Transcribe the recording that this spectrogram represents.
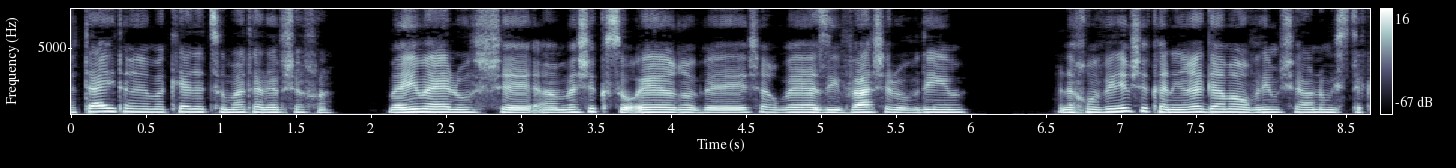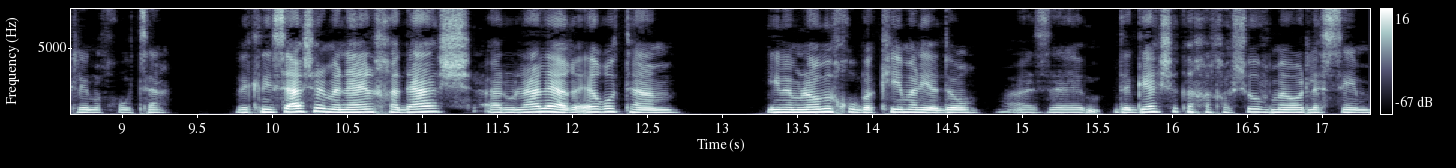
אתה היית ממקד את תשומת הלב שלך? בימים האלו שהמשק סוער ויש הרבה עזיבה של עובדים, אנחנו מבינים שכנראה גם העובדים שלנו מסתכלים החוצה. וכניסה של מנהל חדש עלולה לערער אותם אם הם לא מחובקים על ידו. אז אה, דגש שככה חשוב מאוד לשים.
